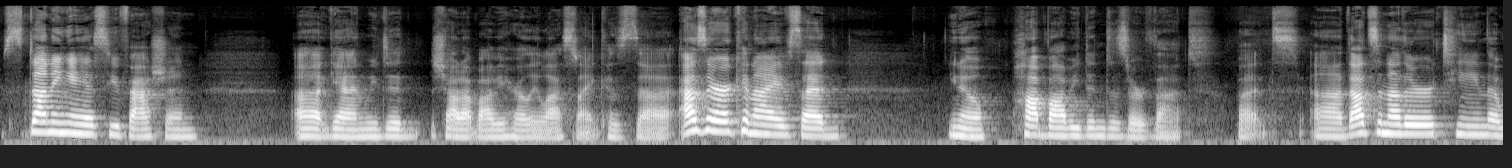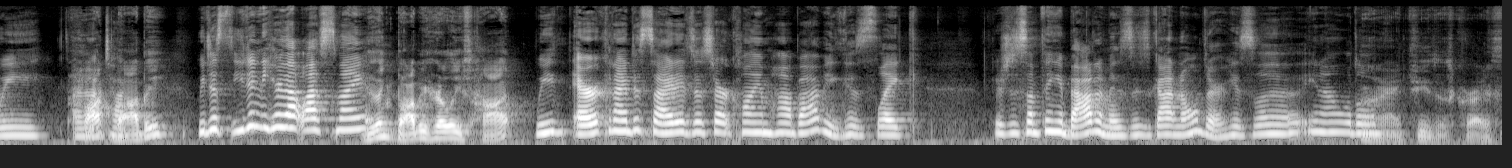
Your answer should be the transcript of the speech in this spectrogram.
stunning ASU fashion. Uh, again, we did shout out Bobby Hurley last night because, uh, as Eric and I have said, you know, Hot Bobby didn't deserve that. But uh, that's another team that we are not Hot talking. Bobby? We just you didn't hear that last night. You think Bobby Hurley's hot? We Eric and I decided to start calling him Hot Bobby because like there's just something about him as he's gotten older. He's a you know a little. All right, Jesus Christ.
